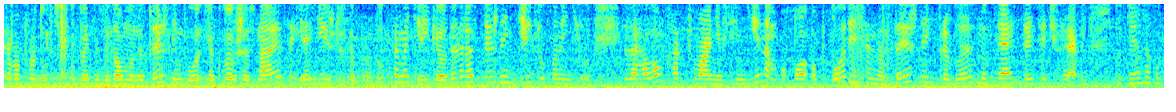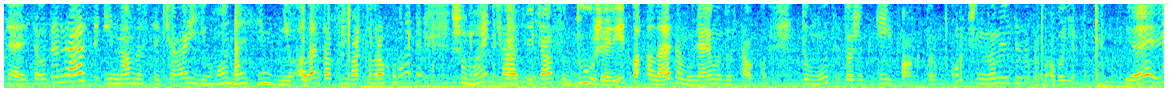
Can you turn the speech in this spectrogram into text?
треба продуктів купити додому на тиждень, бо як ви вже знаєте, я їжджу за продуктами тільки один раз в тиждень, тільки в понеділок. Загалом харчування в сім'ї нам обходиться на тиждень приблизно 5 тисяч гривень. Тобто я закупляюся один раз і нам вистачає його на 7 днів. Але також варто врахувати, що ми час від часу дуже рідко, але замовляємо доставку. Тому це теж такий фактор. Курче, не йти за парку. Або є. Єй,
